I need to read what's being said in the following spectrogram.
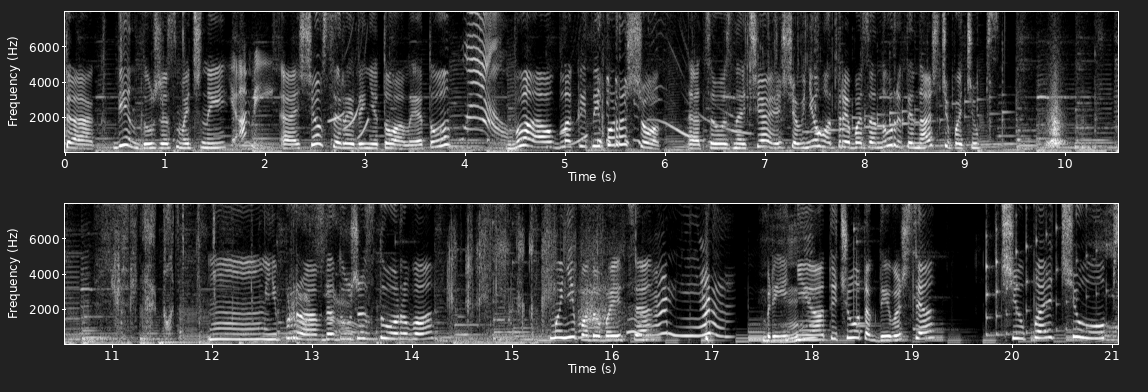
Так, він дуже смачний. А що всередині туалету? Вау, блакитний порошок! А це означає, що в нього треба занурити наш чупа-чупс. І правда дуже здорово. Мені подобається. Брітні, а ти чого так дивишся? Чупа-чупс.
